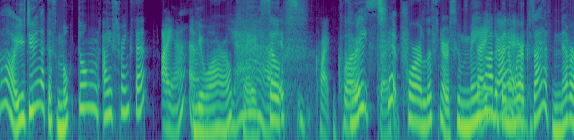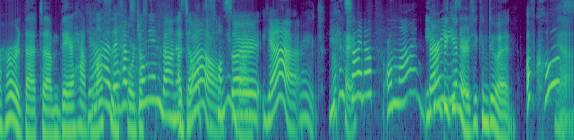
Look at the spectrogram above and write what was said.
Oh, are you doing at this Mokdong ice rink then? I am. You are? Okay. Yeah, So it's quite close. Great so- tip for our listeners who may There not have been aware because I have never heard that um, they have Yeah, lessons they have for just adults. well. So yeah, Great. You can sign up online. Even Very easy. beginners, you can do it. of course. Yeah.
